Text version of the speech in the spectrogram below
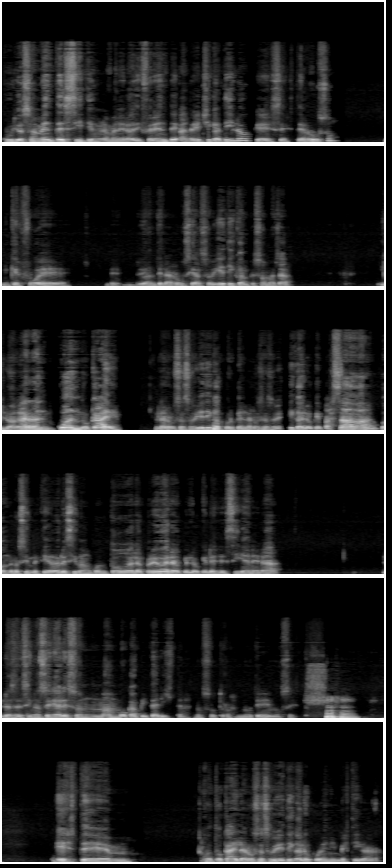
curiosamente sí tiene una manera diferente. Andrei Chikatilo, que es este ruso, y que fue eh, durante la Rusia soviética, empezó a matar, y lo agarran cuando cae la Rusia soviética, porque en la Rusia soviética lo que pasaba, cuando los investigadores iban con toda la prueba, era que lo que les decían era los asesinos seriales son un mambo capitalista, nosotros no tenemos esto. Este, cuando cae la Rusia soviética lo pueden investigar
